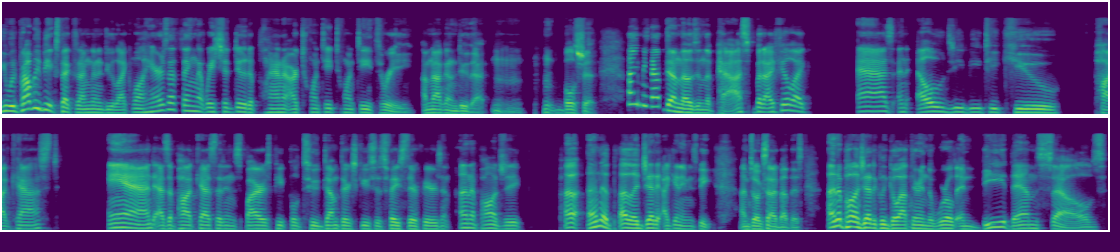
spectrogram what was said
you would probably be expected I'm going to do like, well, here's a thing that we should do to plan our 2023. I'm not going to do that. Bullshit. I mean, I've done those in the past, but I feel like as an LGBTQ podcast and as a podcast that inspires people to dump their excuses, face their fears, and unapologetic, Uh, unapologetic. I can't even speak. I'm so excited about this. Unapologetically go out there in the world and be themselves.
